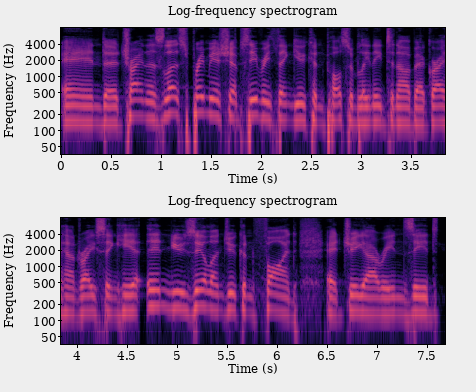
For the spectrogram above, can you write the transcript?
and uh, trainers list, premierships, everything you can possibly need to know about greyhound racing here in New Zealand. You can find at grnz.co.nz.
